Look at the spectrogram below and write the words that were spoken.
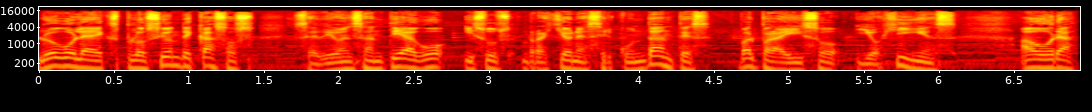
luego la explosión de casos se dio en Santiago y sus regiones circundantes, Valparaíso y O'Higgins. Ahora,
